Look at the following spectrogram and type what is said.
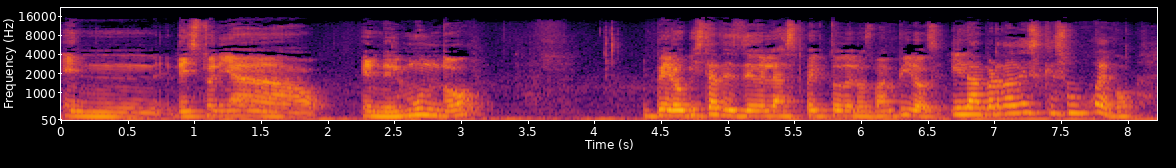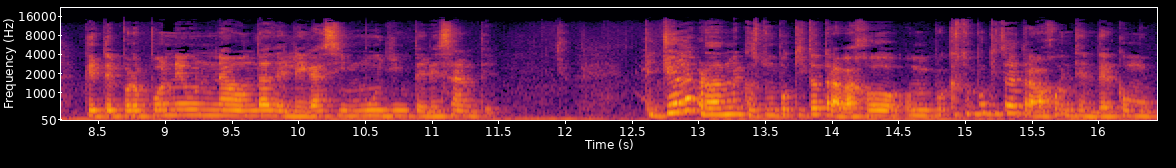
en, de historia en el mundo, pero vista desde el aspecto de los vampiros. Y la verdad es que es un juego que te propone una onda de legacy muy interesante. Yo la verdad me costó un poquito trabajo, me costó un poquito de trabajo entender cómo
